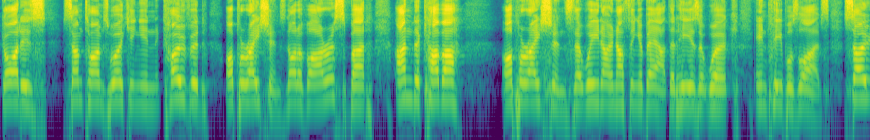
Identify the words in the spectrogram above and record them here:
God is sometimes working in COVID operations, not a virus, but undercover operations that we know nothing about, that He is at work in people's lives. So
